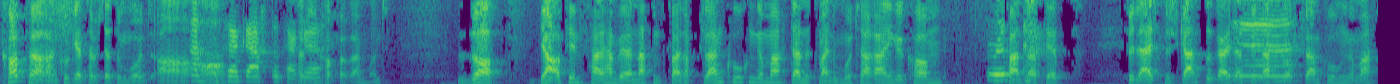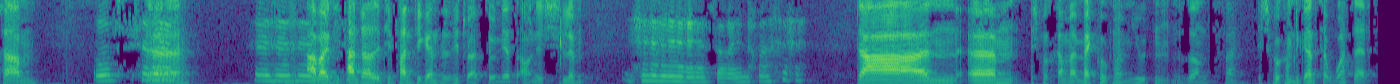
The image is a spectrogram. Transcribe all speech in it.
Kopfhörer, guck, jetzt habe ich das im Mund. Ah, Ach ah. du Kacke, ach du Jetzt habe ich die Kacke. Kopfhörer im Mund. So, ja, auf jeden Fall haben wir dann nachts um zwei noch Flammkuchen gemacht. Dann ist meine Mutter reingekommen. Ich Rip. fand das jetzt vielleicht nicht ganz so geil, dass wir nachts noch Flammkuchen gemacht haben. Ups. Äh, aber die fand, die fand die ganze Situation jetzt auch nicht schlimm. Sorry, nochmal. Dann, ähm, ich muss gerade mein MacBook mal muten, sonst, weil ich bekomme die ganze Zeit WhatsApps.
